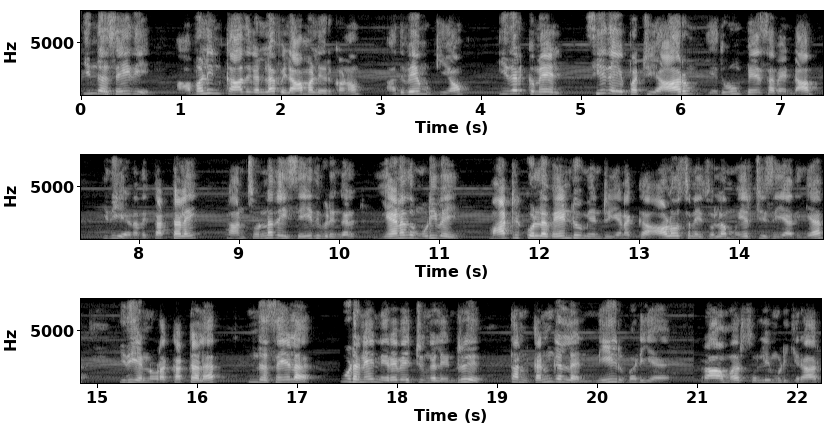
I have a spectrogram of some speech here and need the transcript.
இந்த செய்தி அவளின் காதுகளில் விழாமல் இருக்கணும். அதுவே முக்கியம். இதற்கு மேல் சீதையை பற்றி யாரும் எதுவும் பேச வேண்டாம். இது எனது கட்டளை. நான் சொன்னதை செய்து விடுங்கள். எனது முடிவை மாற்றிக்கொள்ள வேண்டும் என்று எனக்கு ஆலோசனை சொல்ல முயற்சி செய்யாதீங்க. இது என்னோட கட்டளை. இந்த செயலை உடனே நிறைவேற்றுங்கள் என்று தன் கண்களில் நீர் வடிய ராமர் சொல்லி முடிக்கிறார்.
